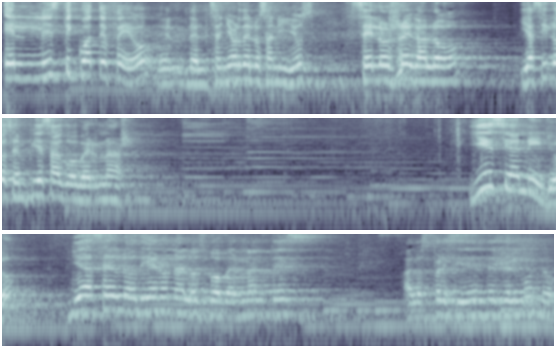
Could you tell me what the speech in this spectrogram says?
el, este cuate feo, el del Señor de los Anillos, se los regaló y así los empieza a gobernar. Y ese anillo ya se lo dieron a los gobernantes, a los presidentes del mundo.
